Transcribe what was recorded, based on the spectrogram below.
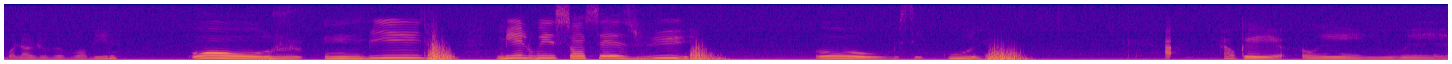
voilà, je veux voir 1000. Oh, 1816 vues. Oh, c'est cool. Ah, ok, oui, oui,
